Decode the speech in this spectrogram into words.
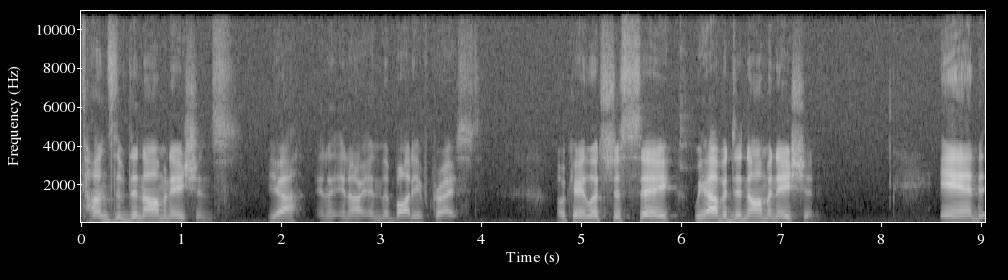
tons of denominations, yeah, in, in, our, in the body of Christ. Okay, let's just say we have a denomination and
